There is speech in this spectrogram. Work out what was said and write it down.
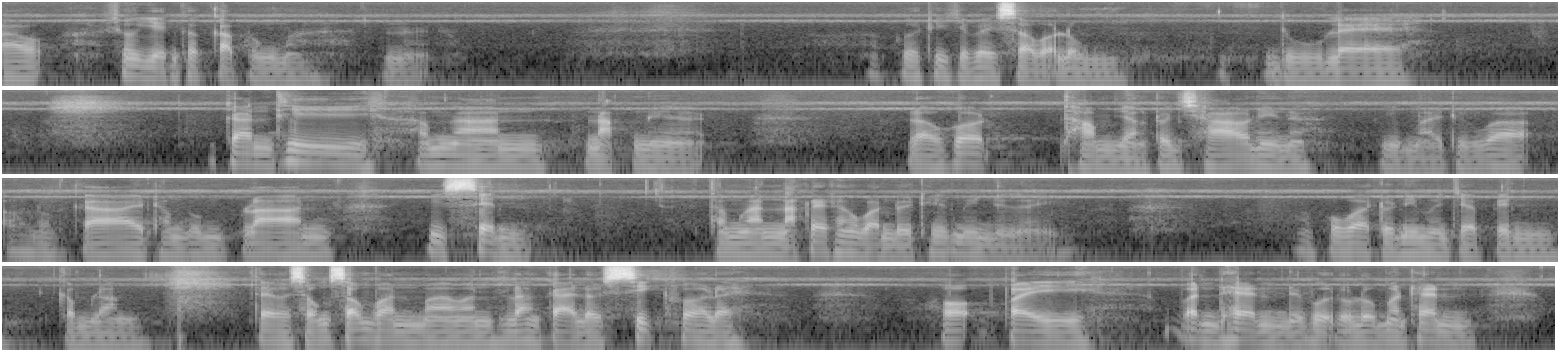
ช่วงเย็นก็กลับลงมานะเพื่อที่จะไปสวรมดูแล การที่ทำงานหนักเนี่ยเราก็ทำอย่างตอนเช้านี่นะคือหมายถึงว่าออกกำลังกายทำลมปราณยืดเส้นทำงานหนักได้ทั้งวันโดยที่ไม่เหนื่อย เพราะว่าตัวนี้มันจะเป็นกำลัง แต่สองสาวันมามันร่างกายเราซิกเพราะอะไร เพราะไปบันแทนในพุทธลมบันแทน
